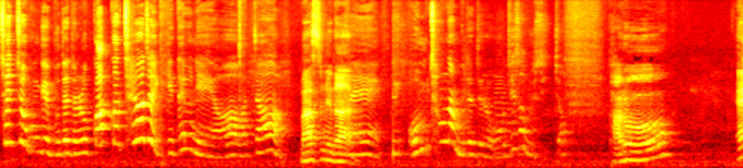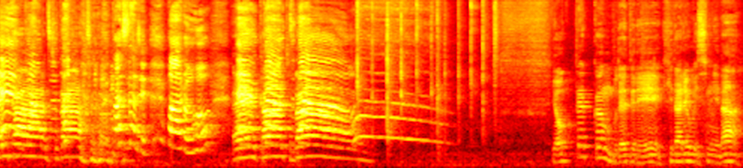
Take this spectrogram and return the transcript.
최초 공개 무대들로 꽉꽉 채워져 있기 때문이에요. 맞죠? 맞습니다. 네. 이 엄청난 무대들을 어디서 볼 수 있죠? 바로 엔카투다. 다시 다시 바로 엔카투다. 역대급 무대들이 기다리고 있습니다.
